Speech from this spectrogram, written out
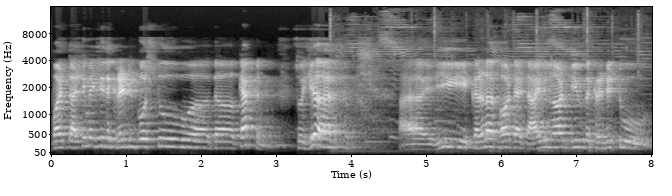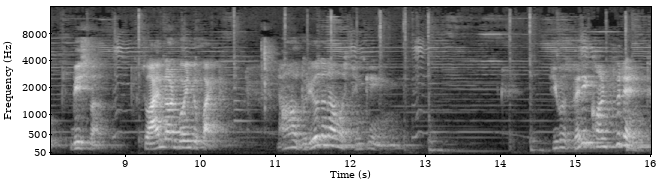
but ultimately the credit goes to uh, the captain. So here, uh, he Karna thought that I will not give the credit to Bhishma, so I am not going to fight. Now Duryodhana was thinking. He was very confident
